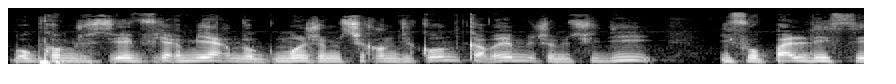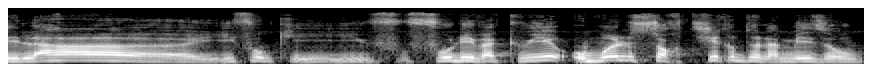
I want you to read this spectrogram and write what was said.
Bon, comme je suis infirmière, donc moi je me suis rendu compte quand même, je me suis dit, il faut pas le laisser là, euh, il faut qu'il il faut, faut l'évacuer, au moins le sortir de la maison.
